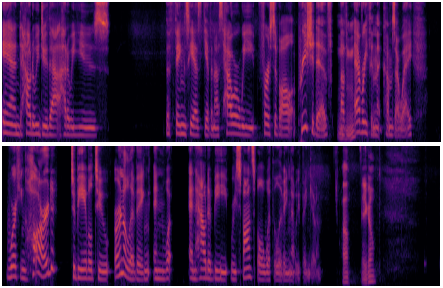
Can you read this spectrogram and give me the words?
And how do we do that? How do we use the things He has given us? How are we first of all appreciative of everything that comes our way, working hard to be able to earn a living, and what and how to be responsible with the living that we've been given. well, there you go.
